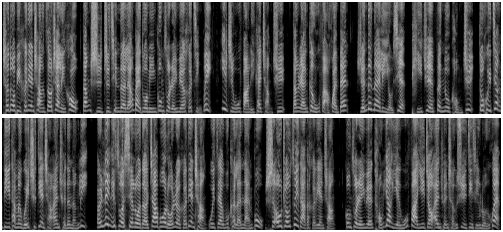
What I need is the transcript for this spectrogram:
车诺比核电厂遭占领后，当时执勤的两百多名工作人员和警卫一直无法离开厂区，当然更无法换班。人的耐力有限，疲倦、愤怒、恐惧都会降低他们维持电厂安全的能力。而另一座陷落的扎波罗热核电厂位在乌克兰南部，是欧洲最大的核电厂，工作人员同样也无法依照安全程序进行轮换，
